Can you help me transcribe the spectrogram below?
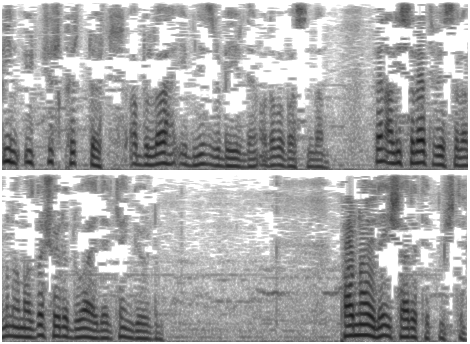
1344 Abdullah İbni Zübeyir'den o da babasından ben aleyhissalatü vesselam'ı namazda şöyle dua ederken gördüm. Parnağı ile işaret etmişti.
